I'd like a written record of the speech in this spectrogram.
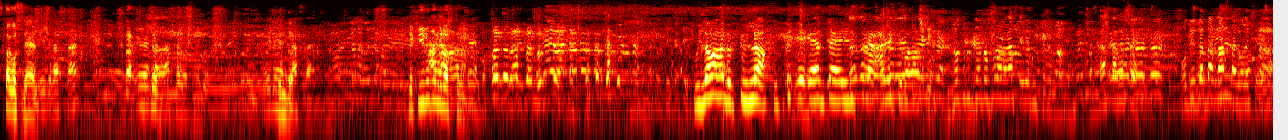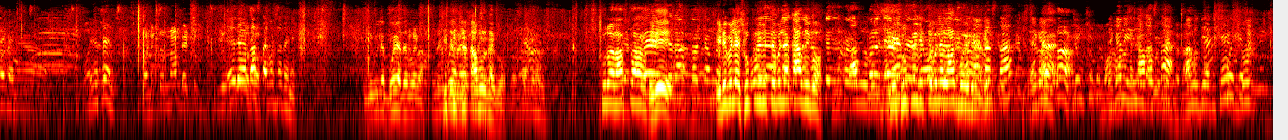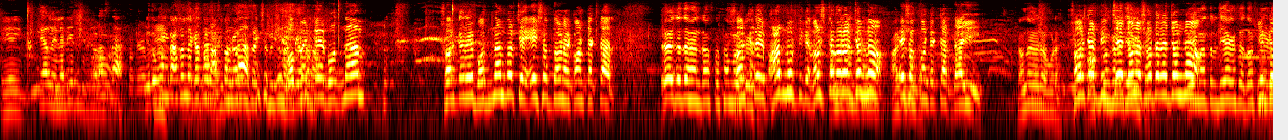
রাস্তা করছে। এই যে রাস্তা। এই যে রাস্তা করছে। এই যে রাস্তা। কি রকমের রাস্তা তুইলা মানে তুইলা। এনতে ইনতে আগে কি বলা আছে। যতটুকু যাবে পুরো রাস্তা দিয়ে বুঝতে রাস্তা করছে। ওদিকে তো আপনার রাস্তা করেছে। এই দেখেন। দেখেছেন? এই যে রাস্তা করছে তিনি কামড় খাইব। পুরা রাস্তা। বলে শুক্রি ভিত্তে বলে কাজ হইব। শুক্রি ভিত্তে বলে লাগবো রাস্তা দেখেন দেখেন এই রাস্তা বালু দিয়ে দিছে এই তেল এলা দিয়ে দিছে রাস্তা এরকম কাজের লেগে তো রাস্তা স্যাংশন হইছে গভর্নমেন্টের বদনাম সরকারের বদনাম করছে এইসব ধরনের কন্ট্রাক্টর এই যে দেখেন রাস্তা সামনে সরকারের ভাবমূর্তিকে নষ্ট করার জন্য এইসব কন্ট্রাক্টর দায়ী। সরকার দিচ্ছে জনসাধারণের জন্য। মাত্র দিয়ে গেছে 10 কিন্তু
